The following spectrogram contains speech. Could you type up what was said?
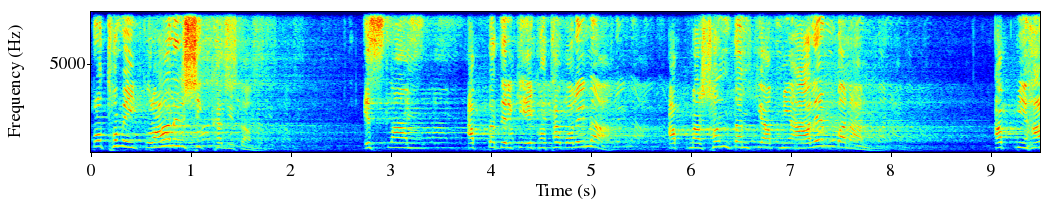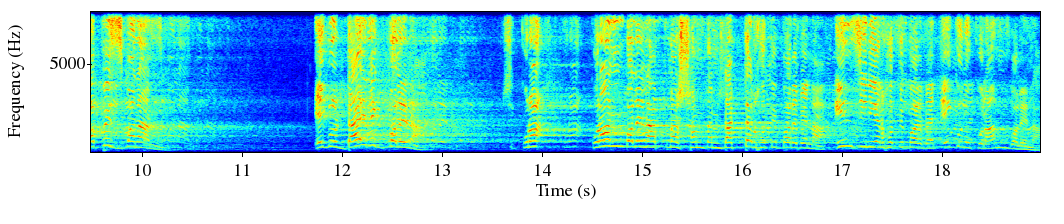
প্রথমেই কোরআনের শিক্ষা দিতাম, ইসলাম আপনাদেরকে কথা বলে না, আপনার সন্তানকে আপনি আলেম বানান, আপনি হাফেজ বানান এগুলো ডাইরেক্ট বলে না। কোরআন বলেন আপনার সন্তান ডাক্তার হতে পারবে না ইঞ্জিনিয়ার হতে পারবেন এগুলো কোরআন বলে না।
